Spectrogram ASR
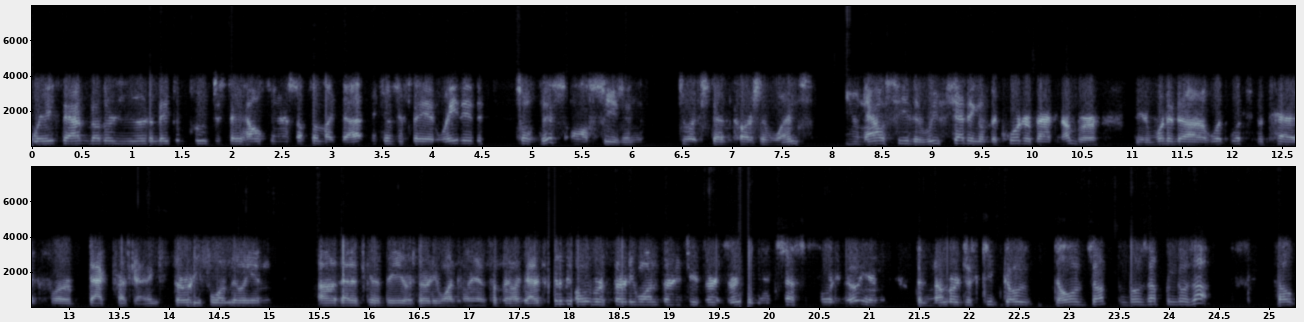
wait that another year to make him prove to stay healthy or something like that. Because if they had waited till this off season to extend Carson Wentz, you now see the resetting of the quarterback number. You know, what did uh, what what's the tag for Dak Prescott? I think 34 million uh, that it's going to be, or 31 million, something like that. It's going to be over 31, 32, 33, in excess of 40 million. The number just keep goes goes up and goes up and goes up. So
